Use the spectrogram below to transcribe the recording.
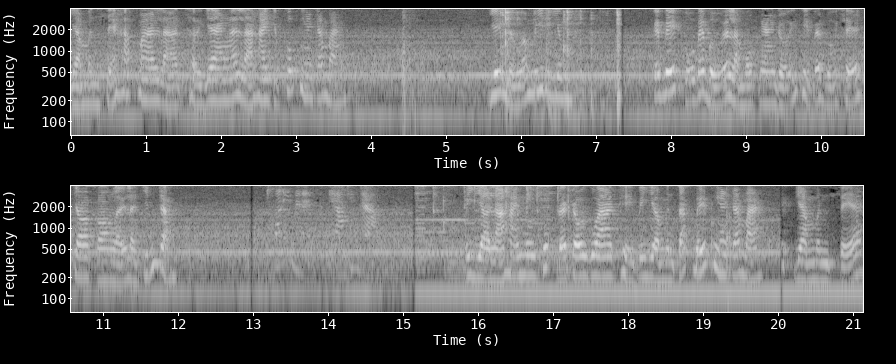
Và mình sẽ hấp là thời gian là 20 phút nha các bạn. Với lửa medium cái bếp của bé bự là một ngàn rưỡi thì bé bự sẽ cho còn lại là 900 20 minutes counting down. bây giờ là 20 phút đã trôi qua thì bây giờ mình tắt bếp nha các bạn. Và mình sẽ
